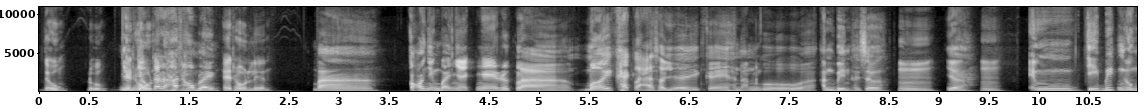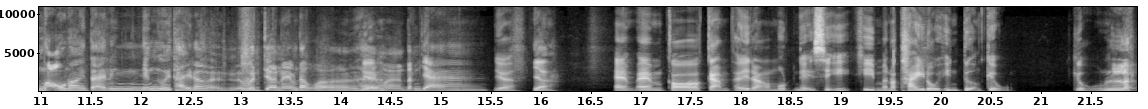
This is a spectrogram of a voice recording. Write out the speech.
đúng đúng nhìn hết vô hồn cái là hết hồn liền hết hồn liền và có những bài nhạc nghe rất là mới khác lạ so với cái hình ảnh của anh Bin hồi xưa ừ. yeah. Ừ. em chỉ biết ngưỡng mộ thôi tại Ừ. những người thầy đó là- bên trên này em đâu có thể Yeah. mà đánh giá Yeah. dạ em em có cảm thấy rằng một nghệ sĩ khi mà nó thay đổi hình tượng kiểu kiểu lật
